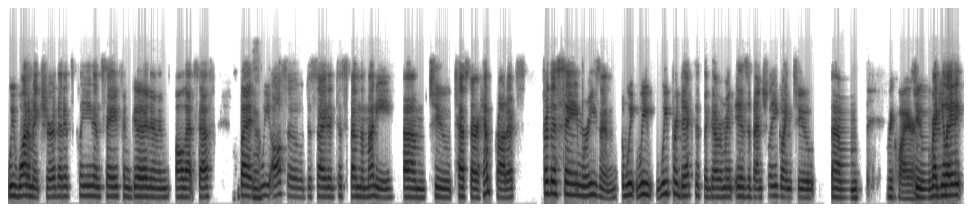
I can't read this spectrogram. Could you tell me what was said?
we want to make sure that it's clean and safe and good and, and all that stuff. But yeah. we also decided to spend the money um, to test our hemp products for the same reason. We we we predict that the government is eventually going to um, require to regulate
